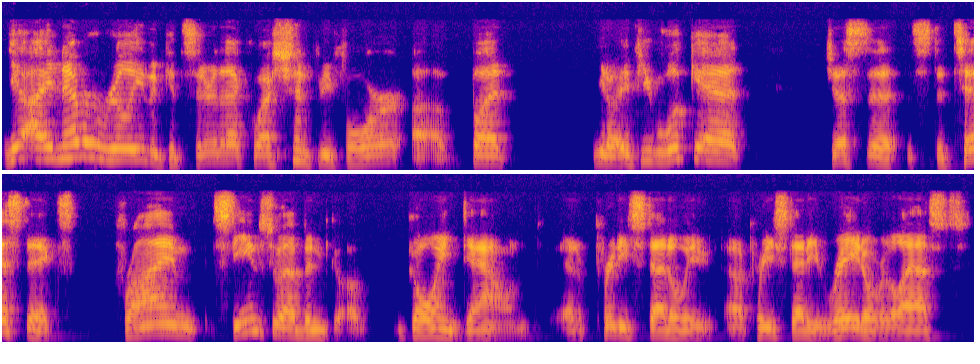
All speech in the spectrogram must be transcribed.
yeah, I never really even considered that question before, uh, but you know, if you look at just the statistics, crime seems to have been going down at a pretty steadily, uh, pretty steady rate over the last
